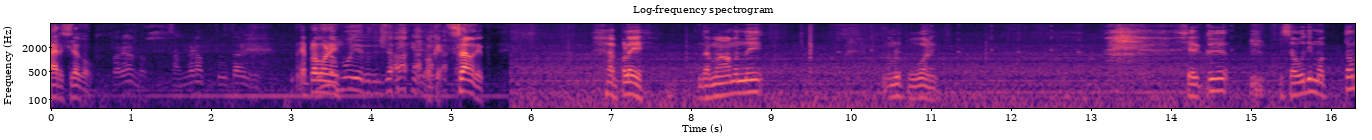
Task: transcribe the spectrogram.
കരച്ചിലൊക്കെ അപ്പളേ പറയാനുണ്ടോ? സങ്കടം തീർത്താൽ എപ്പോഴാ പോണേ? ഓക്കെ. അസ്സാം വലൈക്കും അപ്പോളേ ദമാമെന്ന് നമ്മൾ പോവാണ്. ശരിക്ക് സൗദി മൊത്തം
